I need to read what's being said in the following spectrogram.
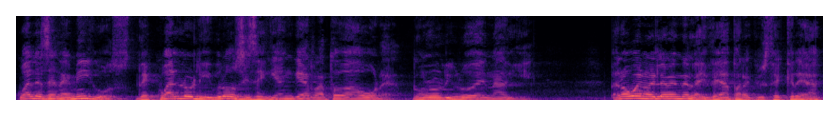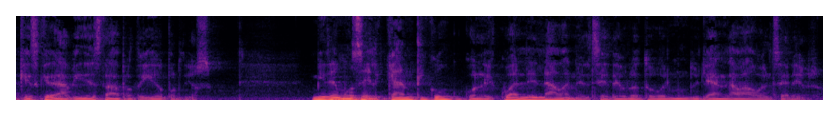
¿Cuáles enemigos? ¿De cuál lo libró si seguía en guerra toda hora? No lo libró de nadie. Pero bueno, ahí le venden la idea para que usted crea que es que David estaba protegido por Dios. Miremos el cántico con el cual le lavan el cerebro a todo el mundo y le han lavado el cerebro.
